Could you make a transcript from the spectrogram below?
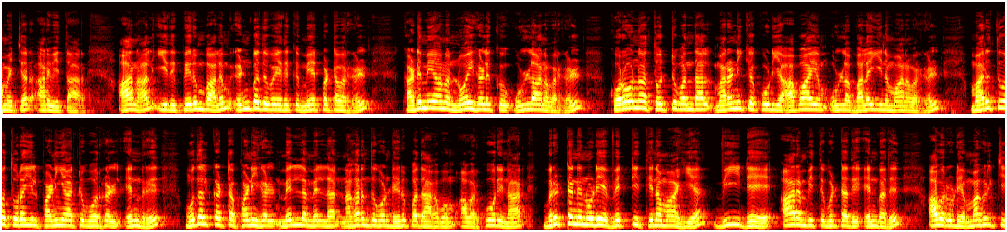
அமைச்சர் அறிவித்தார். ஆனால் இது பெரும்பாலும் எண்பது வயதுக்கு மேற்பட்டவர்கள் கடுமையான நோய்களுக்கு உள்ளானவர்கள் கொரோனா தொற்று வந்தால் மரணிக்கக்கூடிய அபாயம் உள்ள பலவீனமானவர்கள் மருத்துவத்துறையில் பணியாற்றுவோர்கள் என்று முதல் கட்ட பணிகள் மெல்ல மெல்ல நகர்ந்து கொண்டு இருப்பதாகவும் அவர் கூறினார். பிரிட்டனினுடைய வெற்றி தினமாகிய வி டே ஆரம்பித்து விட்டது என்பது அவருடைய மகிழ்ச்சி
